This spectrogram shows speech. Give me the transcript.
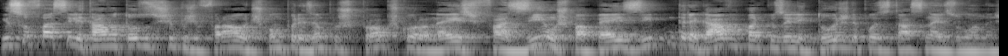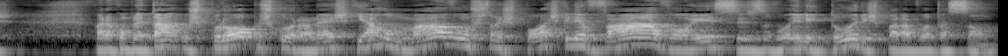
Isso facilitava todos os tipos de fraudes, como por exemplo os próprios coronéis faziam os papéis e entregavam para que os eleitores depositassem nas urnas. Para completar, os próprios coronéis que arrumavam os transportes que levavam esses eleitores para a votação.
